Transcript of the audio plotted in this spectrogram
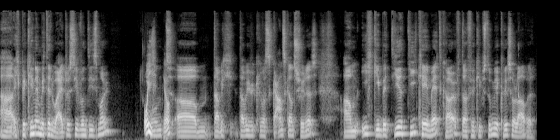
Äh, ich beginne mit den Wide Receivers diesmal. Ui, und ja. ähm, da habe ich, da hab ich wirklich was ganz, ganz Schönes. Ähm, ich gebe dir DK Metcalf, dafür gibst du mir Chris Olave.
